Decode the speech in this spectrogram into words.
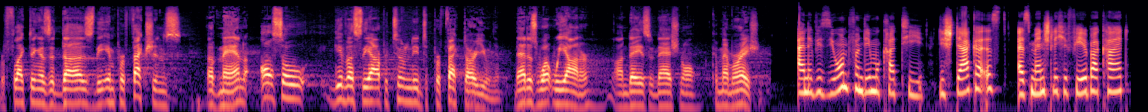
reflecting as it does the imperfections of man, also give us the opportunity to perfect our union. That is what we honor on days of national commemoration. Eine Vision von Demokratie, die stärker ist als menschliche Fehlbarkeit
